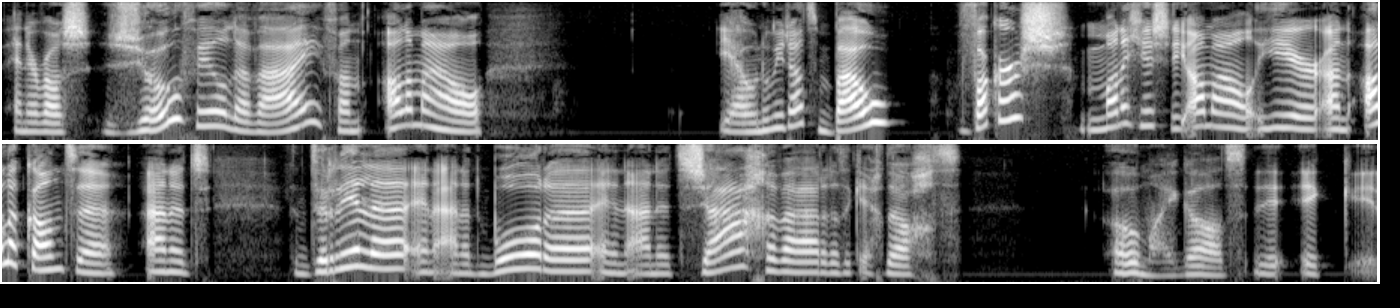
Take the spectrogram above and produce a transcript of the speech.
en er was zoveel lawaai van allemaal, ja, hoe noem je dat? Bouwvakkers, mannetjes die allemaal hier aan alle kanten aan het drillen en aan het boren en aan het zagen waren, dat ik echt dacht: Oh my god, dit, ik,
